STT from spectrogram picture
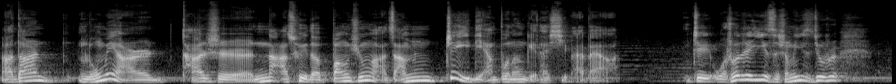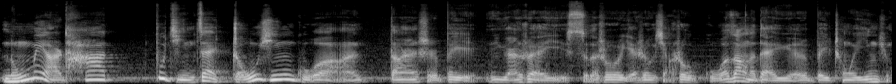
啊，当然隆美尔他是纳粹的帮凶啊，咱们这一点不能给他洗白白啊。这我说的这意思什么意思？就是隆美尔他不仅在轴心国啊，当然是被元帅死的时候也是享受国葬的待遇，被称为英雄。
